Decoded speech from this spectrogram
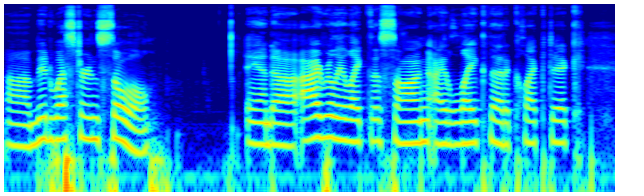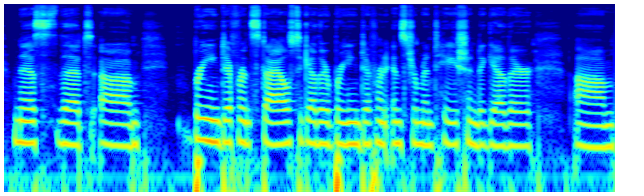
uh, midwestern soul and uh, i really like this song i like that eclecticness that um, bringing different styles together, bringing different instrumentation together. Um,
